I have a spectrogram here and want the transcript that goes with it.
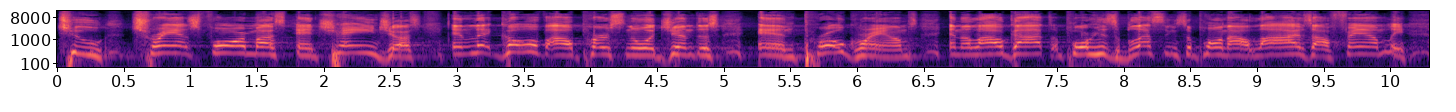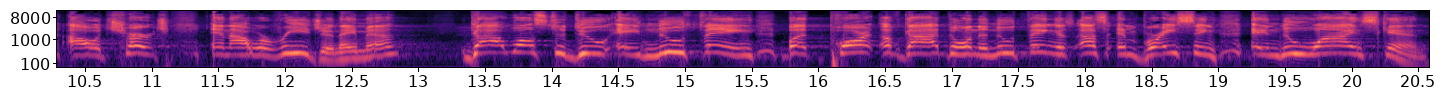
to transform us and change us and let go of our personal agendas and programs and allow God to pour His blessings upon our lives, our family, our church, and our region. Amen. God wants to do a new thing, but part of God doing the new thing is us embracing a new wineskin.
